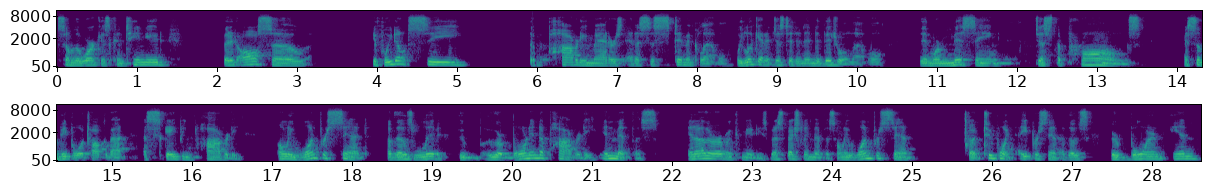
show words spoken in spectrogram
Some of the work has continued, but it also, if we don't see the poverty matters at a systemic level, we look at it just at an individual level, then we're missing just the prongs as some people will talk about escaping poverty. only 1% of those living who, who are born into poverty in Memphis and other urban communities, but especially Memphis, only 1%, but 2.8% of those who are born in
